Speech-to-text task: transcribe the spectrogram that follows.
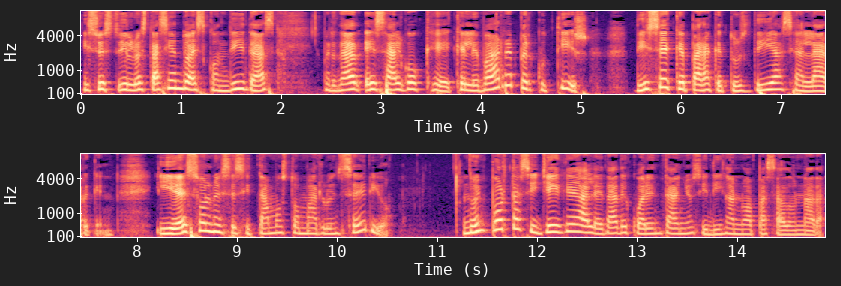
Y si lo está haciendo a escondidas, ¿verdad? Es algo que, que le va a repercutir. Dice que para que tus días se alarguen y eso necesitamos tomarlo en serio. No importa si llegue a la edad de 40 años y diga no ha pasado nada.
